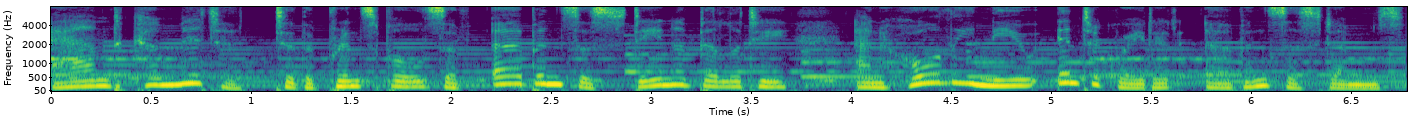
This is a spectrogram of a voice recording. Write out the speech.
and committed to the principles of urban sustainability and wholly new integrated urban systems.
